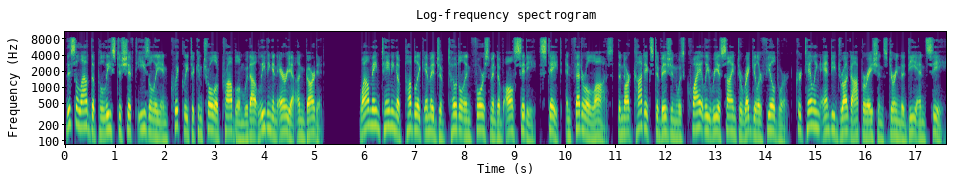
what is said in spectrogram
This allowed the police to shift easily and quickly to control a problem without leaving an area unguarded. While maintaining a public image of total enforcement of all city, state, and federal laws, the Narcotics Division was quietly reassigned to regular fieldwork, curtailing anti-drug operations during the DNC.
